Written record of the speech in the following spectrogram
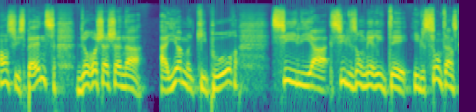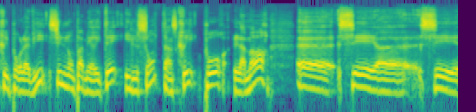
en suspense. De Rosh Hashanah à Yom Kippour. S'il y a, s'ils ont mérité, ils sont inscrits pour la vie. S'ils n'ont pas mérité, ils sont inscrits pour la mort. Euh, c'est euh, c'est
